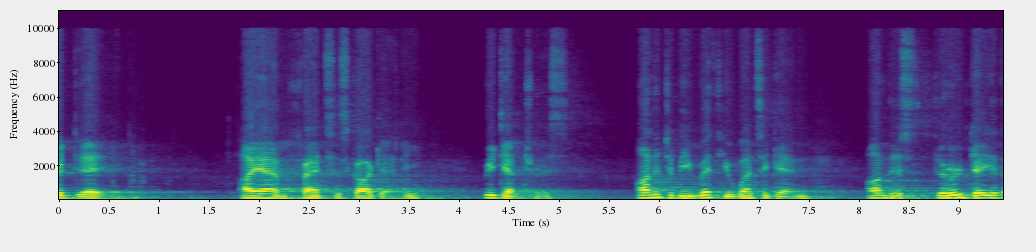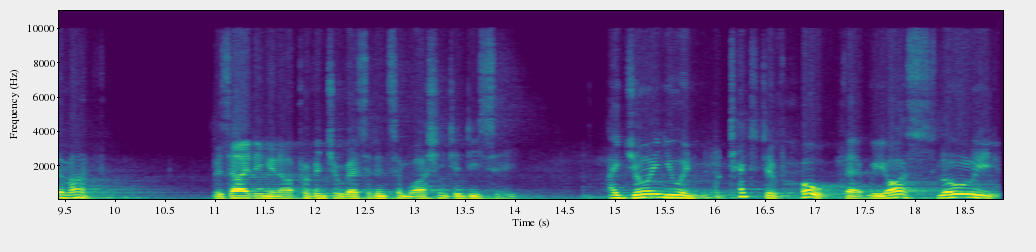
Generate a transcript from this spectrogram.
Good day. I am Francis Gargani, Redemptorist, honored to be with you once again on this third day of the month. Residing in our provincial residence in Washington, D.C., I join you in tentative hope that we are slowly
